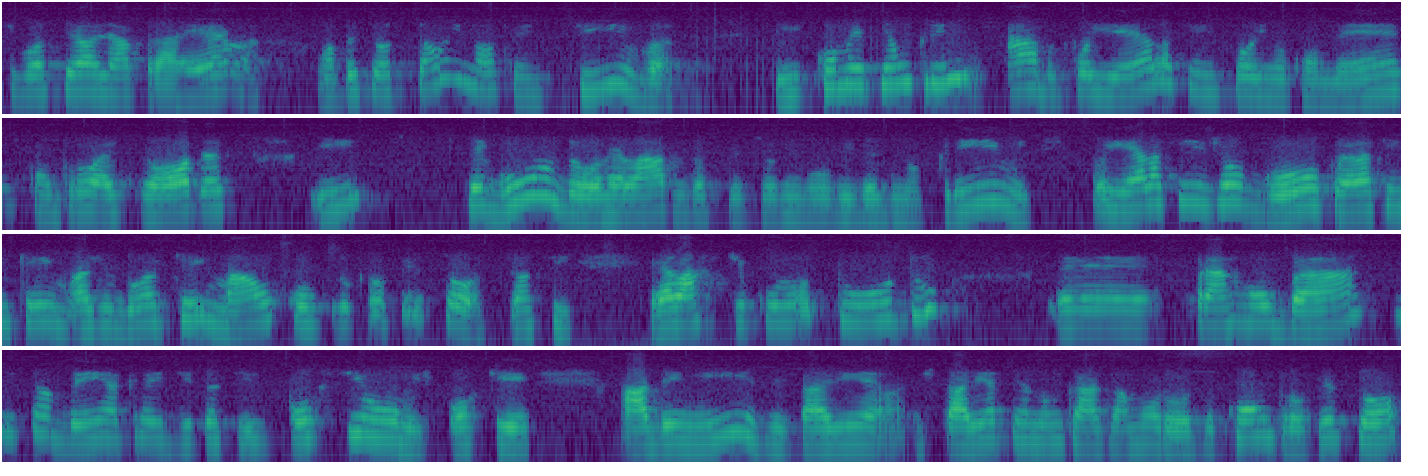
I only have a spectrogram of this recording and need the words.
se você olhar para ela, uma pessoa tão inofensiva e cometeu um crime grave, foi ela quem foi no comércio, comprou as drogas e, segundo o relato das pessoas envolvidas no crime, foi ela que jogou, foi ela quem ajudou a queimar o corpo do professor. Então, assim, ela articulou tudo é, para roubar e também acredita-se por ciúmes, porque a Denise estaria, estaria tendo um caso amoroso com o professor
